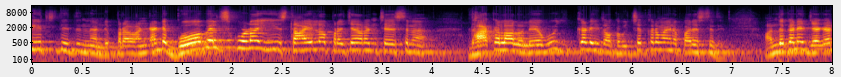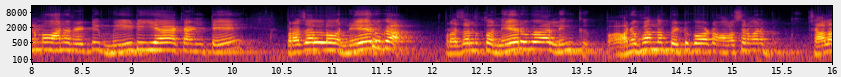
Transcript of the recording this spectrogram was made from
తీర్చిదిద్దిందండి. ప్ర అంటే గోబెల్స్ కూడా ఈ స్థాయిలో ప్రచారం చేసిన దాఖలాలు లేవు. ఇక్కడ ఇది ఒక విచిత్రమైన పరిస్థితి. అందుకనే జగన్మోహన్ రెడ్డి మీడియా కంటే ప్రజల్లో నేరుగా ప్రజలతో నేరుగా లింక్ అనుబంధం పెట్టుకోవడం అవసరమని చాలా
